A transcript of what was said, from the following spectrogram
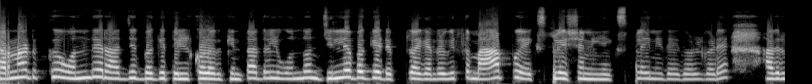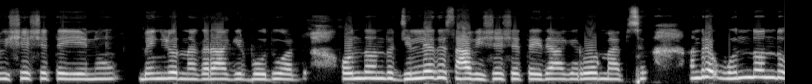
ಕರ್ನಾಟಕ ಒಂದೇ ರಾಜ್ಯದ ಬಗ್ಗೆ ತಿಳ್ಕೊಳ್ಳೋದಕ್ಕಿಂತ ಅದ್ರಲ್ಲಿ ಒಂದೊಂದು ಜಿಲ್ಲೆ ಬಗ್ಗೆ ಡೆಪ್ತ್ ಆಗಿ, ಅಂದ್ರೆ ವಿತ್ ಮ್ಯಾಪ್ ಎಕ್ಸ್ಪ್ಲೇಷನ್ ಎಕ್ಸ್ಪ್ಲೈನ್ ಇದೆ ಇದೊಳಗಡೆ ಅದ್ರ ವಿಶೇಷತೆ ಏನು? ಬೆಂಗಳೂರು ನಗರ ಆಗಿರ್ಬೋದು, ಅದು ಒಂದೊಂದು ಜಿಲ್ಲೆದು ಸಹ ವಿಶೇಷತೆ ಇದೆ. ಹಾಗೆ ರೋಡ್ ಮ್ಯಾಪ್ಸ್ ಅಂದ್ರೆ ಒಂದೊಂದು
